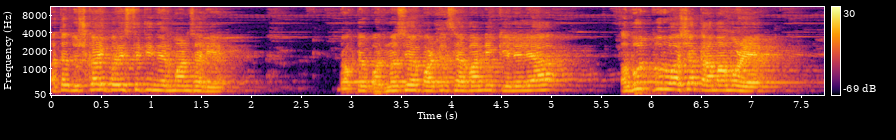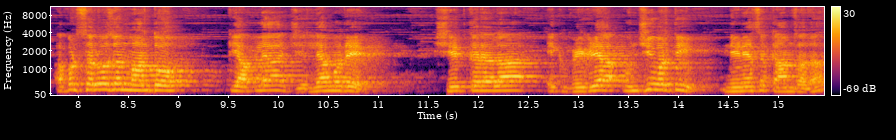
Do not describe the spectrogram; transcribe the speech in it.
आता दुष्काळी परिस्थिती निर्माण झाली आहे. डॉक्टर पद्मसिंह पाटील साहेबांनी केलेल्या अभूतपूर्व अशा कामामुळे आपण सर्वजण मानतो की आपल्या जिल्ह्यामध्ये शेतकऱ्याला एक वेगळ्या उंचीवरती नेण्याचं काम झालं.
